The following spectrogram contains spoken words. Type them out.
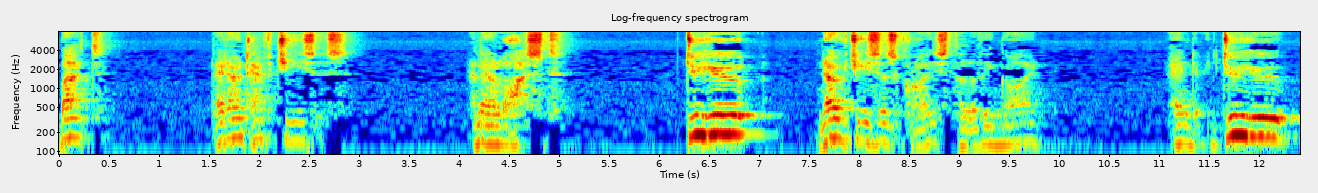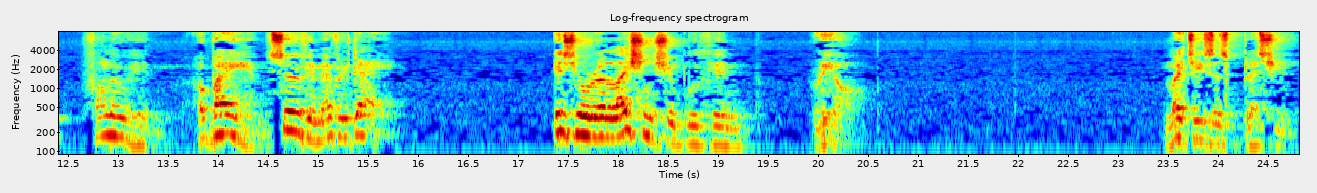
But they don't have Jesus and they're lost. Do you know Jesus Christ, the living God? And do you follow him, obey him, serve him every day? Is your relationship with him real? May Jesus bless you.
